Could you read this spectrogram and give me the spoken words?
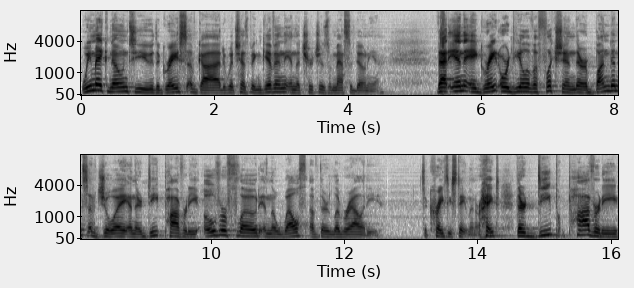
we make known to you the grace of God which has been given in the churches of Macedonia. That in a great ordeal of affliction, their abundance of joy and their deep poverty overflowed in the wealth of their liberality. It's a crazy statement, right? Their deep poverty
